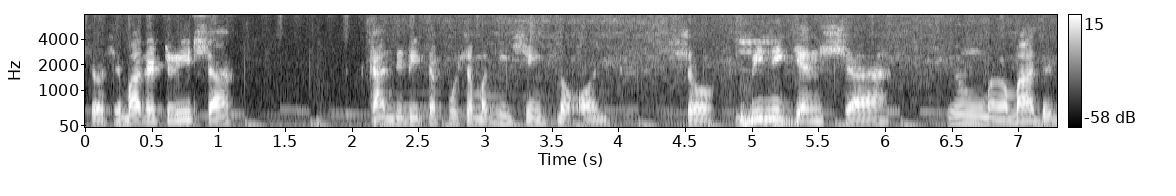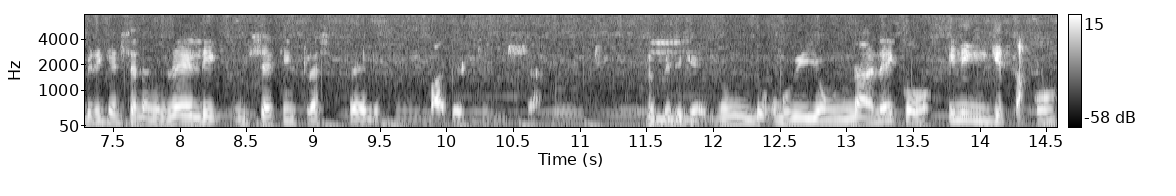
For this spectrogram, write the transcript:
So si Mother Teresa, candidate na po siya maging saint noon. So binigyan siya yung mga mother, binigyan siya ng relic, yung second class relic ni Mother Teresa. So Mhm. binigay, nung umuwi yung nanay ko, iningit ako.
